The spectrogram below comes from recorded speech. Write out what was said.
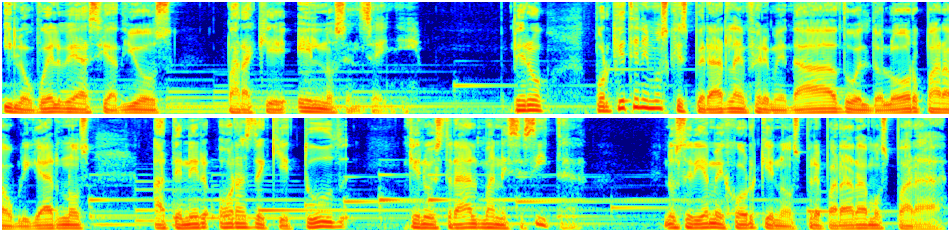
y lo vuelve hacia Dios para que Él nos enseñe. Pero, ¿por qué tenemos que esperar la enfermedad o el dolor para obligarnos a tener horas de quietud que nuestra alma necesita? ¿No sería mejor que nos preparáramos para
